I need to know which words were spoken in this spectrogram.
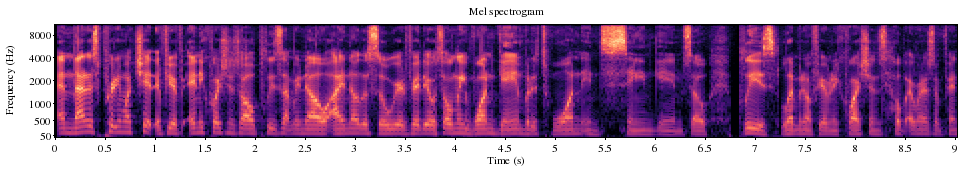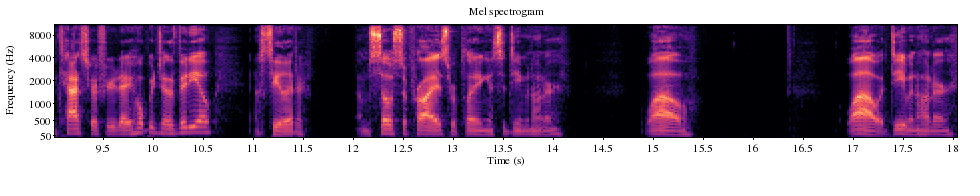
and that is pretty much it. If you have any questions at all, please let me know. I know this is a weird video. It's only one game, but it's one insane game. So please let me know if you have any questions. Hope everyone has a fantastic rest of your day. Hope you enjoy the video. I'll see you later. I'm so surprised we're playing against a demon hunter. Wow. Wow, a demon hunter.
